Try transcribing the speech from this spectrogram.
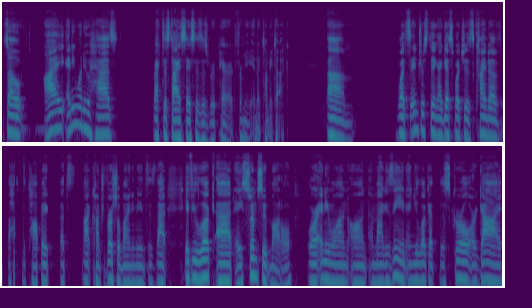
so I anyone who has rectus diastasis is repaired for me in a tummy tuck. Um, what's interesting, I guess, which is kind of the, topic that's not controversial by any means, is that if you look at a swimsuit model or anyone on a magazine and you look at this girl or guy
